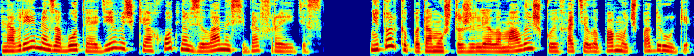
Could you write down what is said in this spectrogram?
На время заботы о девочке охотно взяла на себя Фрейдис. Не только потому, что жалела малышку и хотела помочь подруге.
